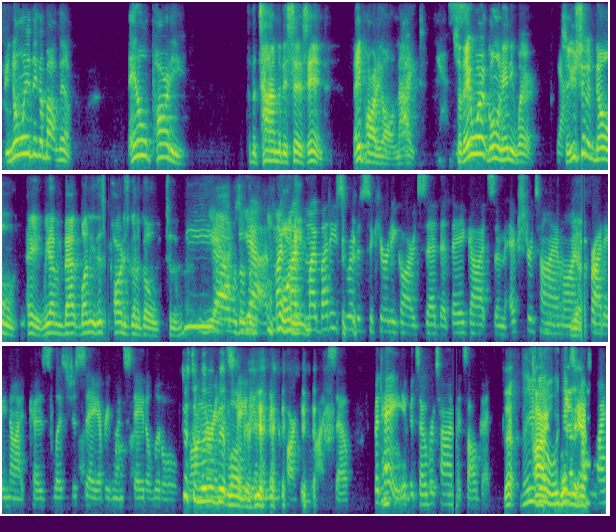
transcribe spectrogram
If you know anything about them, they don't party to the time that it says end. They party all night. Yes. So they weren't going anywhere. Yeah. So you should have known, hey, we having a Bad Bunny. This party's gonna go to the wee yeah, hours of yeah. the My, my, morning. my buddies who are the security guards said that they got some extra time on Yeah. Friday night because let's just say everyone stayed a little Just a little in bit the longer, stadium and yeah. in the parking lot. So, but hey, if it's overtime, it's all good. Yeah. There you All right, go. We we get- Thanks, guys.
